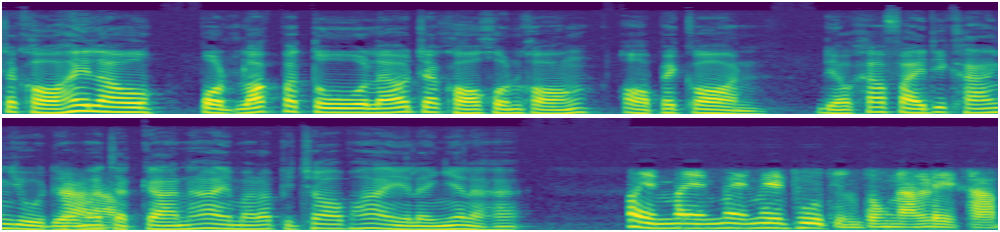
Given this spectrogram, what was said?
จะขอให้เรา ปลดล็อกประตูแล้วจะขอขนของออกไปก่อน เดี๋ยวค่าไฟที่ค้างอยู่เดี๋ยวครับมาจัดการให้มารับผิดชอบให้อะไรเงี้ยแหละฮะไม่ไม่ไม่ไม่พูดถึงตรงนั้นเลยครับ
